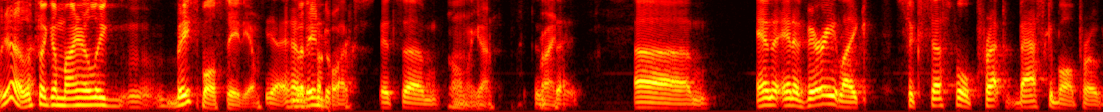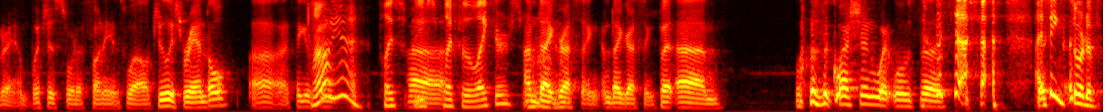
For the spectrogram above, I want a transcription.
yeah, it looks like a minor league uh, baseball stadium. Yeah, it has But a indoor. It's um, Oh my god. it's Right. insane. Um, and and a very like successful prep basketball program, which is sort of funny as well. Julius Randle, uh, I think. It's Oh yeah, plays. he used to Uh, play for the Lakers. I'm don't know. digressing. I'm digressing. But um, what was the question? What what was the? I think sort of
